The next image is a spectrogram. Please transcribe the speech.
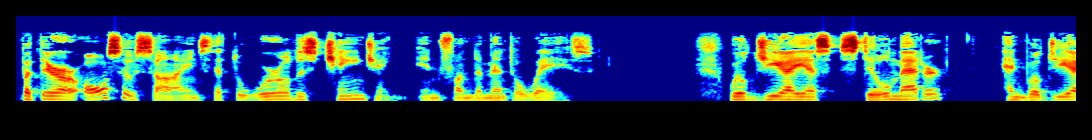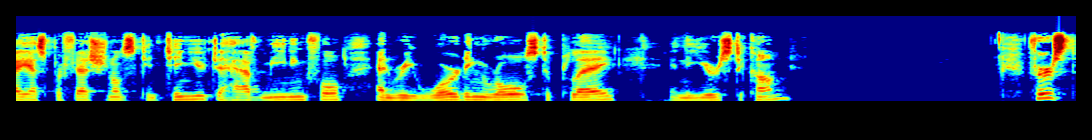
But there are also signs that the world is changing in fundamental ways. Will GIS still matter? And will GIS professionals continue to have meaningful and rewarding roles to play in the years to come? First,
